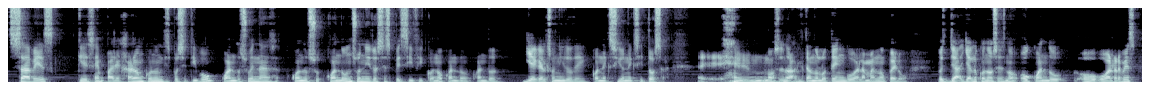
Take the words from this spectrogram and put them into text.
sabes que se emparejaron con un dispositivo cuando suena, cuando, cuando un sonido es específico, ¿no? Cuando, cuando llega el sonido de conexión exitosa. Eh, no ahorita no lo tengo a la mano, pero pues ya, ya lo conoces, ¿no? O cuando, o, al revés,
